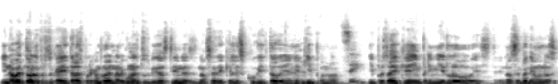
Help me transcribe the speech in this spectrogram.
Y no ve todo el esfuerzo que hay detrás. Por ejemplo, en algunos de tus videos tienes, no sé, de que el escudito del equipo, ¿no? Sí. Y pues hay que imprimirlo, este, no sé, sé,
